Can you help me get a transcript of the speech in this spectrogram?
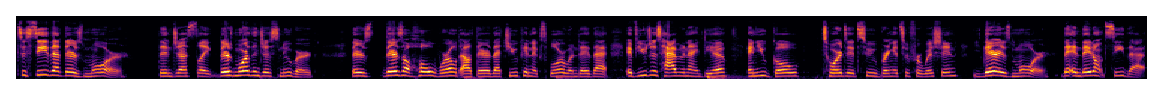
To see that there's more than just like there's more than just Newburgh there's there's a whole world out there that you can explore one day that if you just have an idea and you go towards it to bring it to fruition, there is more. They, and they don't see that.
